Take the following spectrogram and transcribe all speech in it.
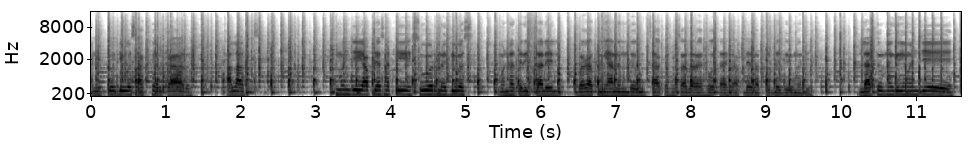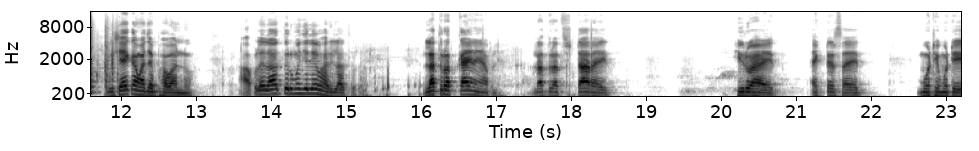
आणि तो दिवस अखरकार आलाच. म्हणजे आपल्यासाठी सुवर्ण दिवस म्हणला तरी चालेल. बघा तुम्ही आनंद उत्साह कसा साजरा होत आहे आपल्या लातूर नगरीमध्ये. लातूर नगरी म्हणजे विषय आहे का माझ्या भावांनो? आपलं लातूर म्हणजे लय भारी लातूर आहे. लातूरात काय नाही आपल्या लातूरात स्टार आहेत हिरो आहेत ॲक्टर्स आहेत मोठे मोठे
